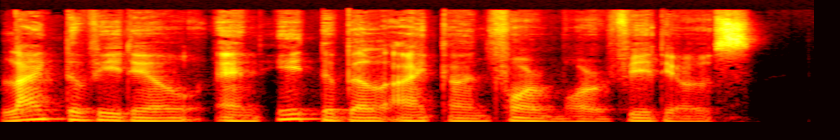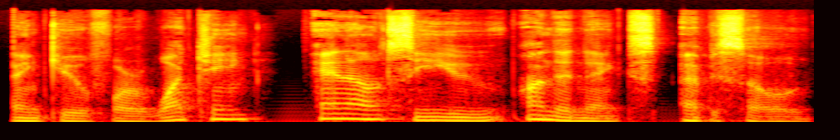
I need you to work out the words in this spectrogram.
like the video, and hit the bell icon for more videos. Thank you for watching, and I'll see you on the next episode.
